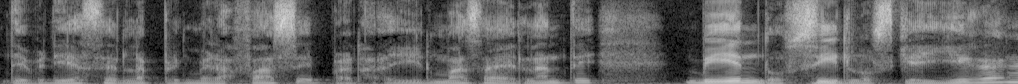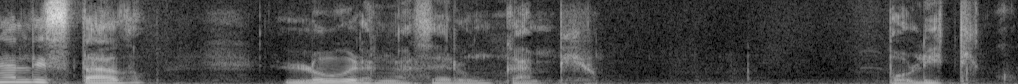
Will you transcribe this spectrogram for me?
debería ser la primera fase para ir más adelante, viendo si los que llegan al Estado logran hacer un cambio político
